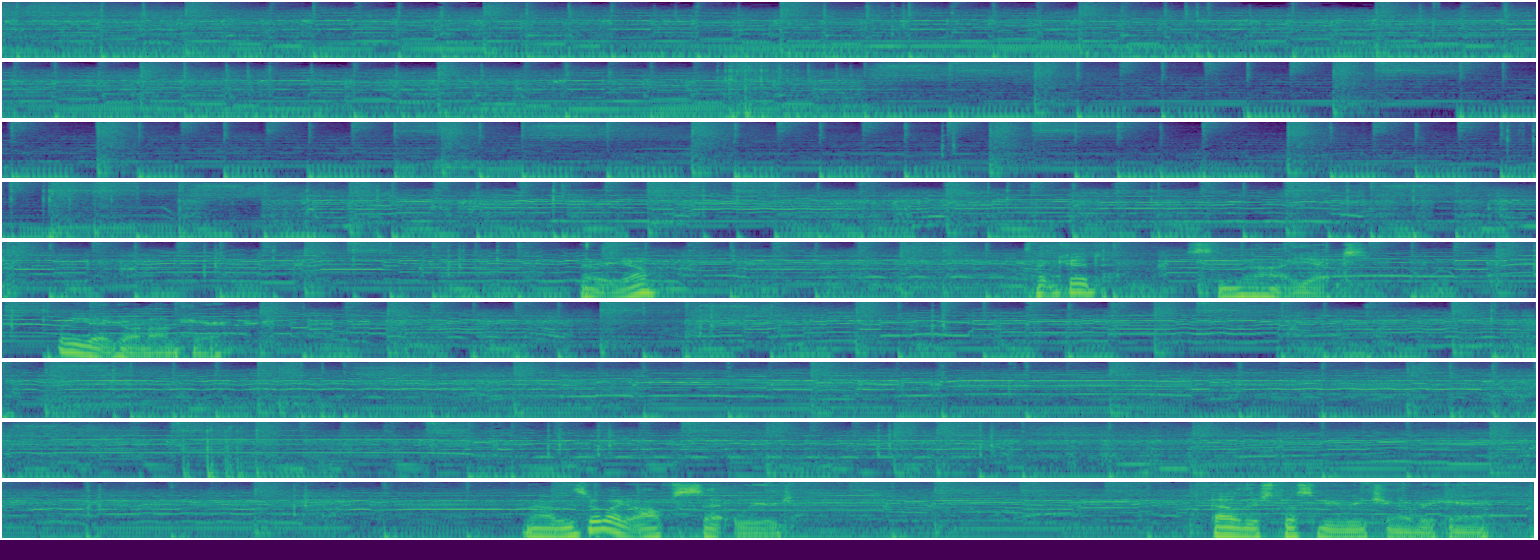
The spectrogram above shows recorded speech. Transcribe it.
Good? It's not yet. What do you got going on here? No, these are like offset weird. Oh, they're supposed to be reaching over here.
